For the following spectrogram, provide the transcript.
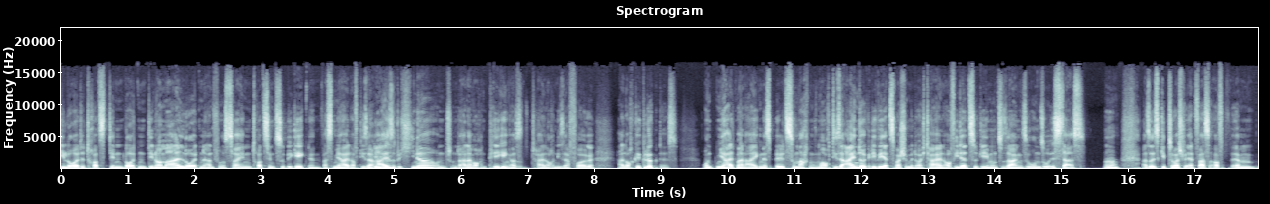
die Leute trotz den Leuten, den normalen Leuten in Anführungszeichen trotzdem zu begegnen. Was mir halt auf dieser mhm. Reise durch China und unter anderem auch in Peking, also Teil auch in dieser Folge, halt auch geglückt ist. Und mir halt mein eigenes Bild zu machen, um auch diese Eindrücke, die wir jetzt zum Beispiel mit euch teilen, auch wiederzugeben und zu sagen, so und so ist das. Ne? Also es gibt zum Beispiel etwas auf, ähm,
